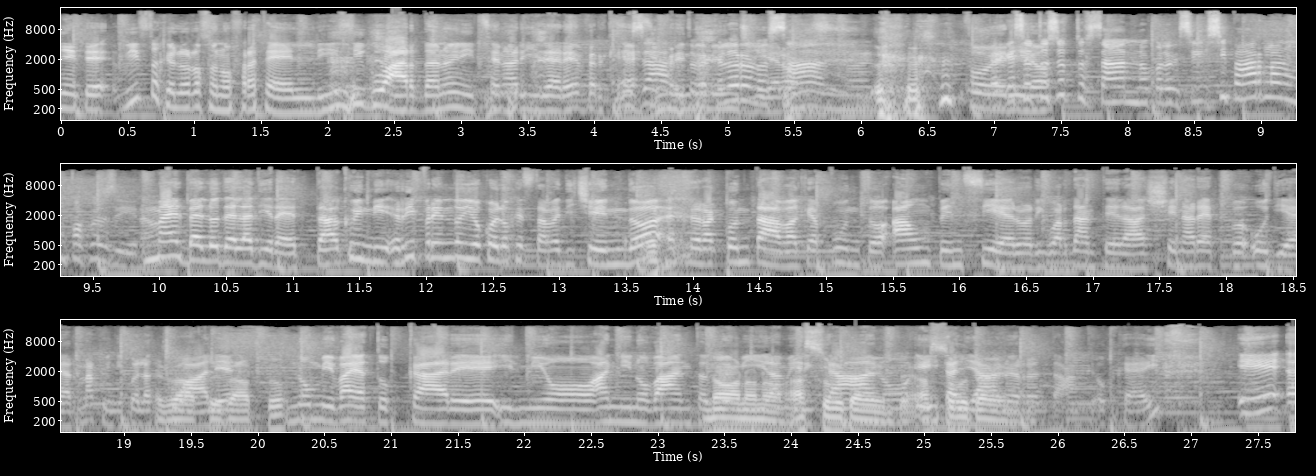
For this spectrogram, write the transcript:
Niente, visto che loro sono fratelli, si guardano e iniziano a ridere perché Esatto, perché loro lo sanno. Perché sotto sotto sanno quello che si, si parlano un po' così, no? Ma è il bello della diretta, quindi riprendo io quello che stava dicendo, eh, raccontava che appunto ha un pensiero riguardante la scena rap odierna, quindi quella Esatto, attuale. esatto. Non mi vai a toccare il mio anni 90, No, 2000 no, no, americano assolutamente, e italiano in assolutamente. realtà anche, ok? E eh,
